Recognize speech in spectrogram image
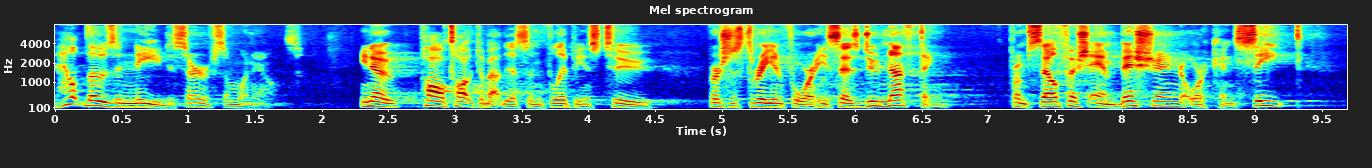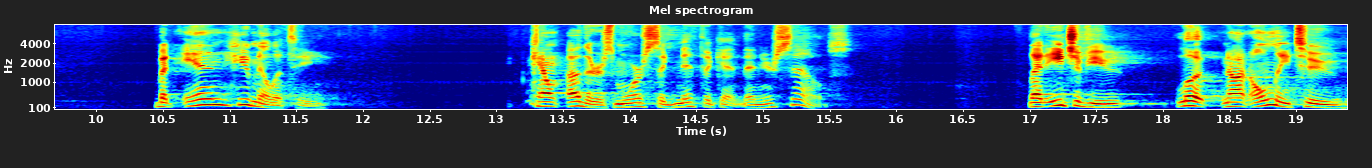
to help those in need, to serve someone else. You know, Paul talked about this in Philippians 2 verses 3 and 4. He says, Do nothing from selfish ambition or conceit, but in humility, count others more significant than yourselves. Let each of you look not only to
